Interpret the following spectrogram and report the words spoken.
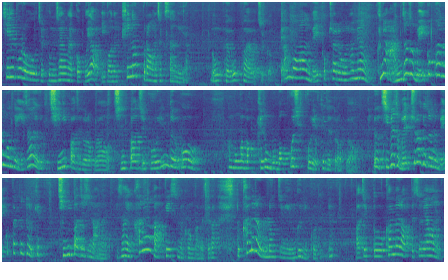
Kill Brow 제품 사용할 거고요. 이거는 Peanut Brown 색상이에요. 너무 배고파요, 지금. 한번 메이크업 촬영을 하면 그냥 앉아서 메이크업 하는 건데 이상하게 그렇게 진이 빠지더라고요. 진 빠지고 힘들고 아, 뭔가 막 계속 뭐 먹고 싶고 이렇게 되더라고요. 그리고 집에서 외출하기 전에 메이크업 할 때도 이렇게 진이 빠지진 않아요. 이상하게 카메라가 앞에 있으면 그런가 봐요. 제가 또 카메라 울렁증이 은근히 있거든요. 아직도 카메라 앞에 서면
